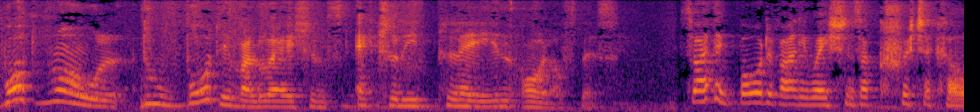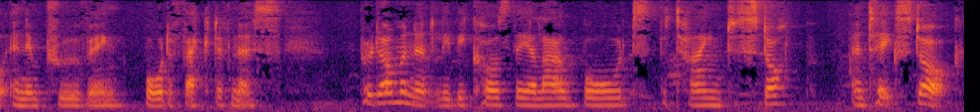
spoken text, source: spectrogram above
What role do board evaluations actually play in all of this? So, I think board evaluations are critical in improving board effectiveness, predominantly because they allow boards the time to stop and take stock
